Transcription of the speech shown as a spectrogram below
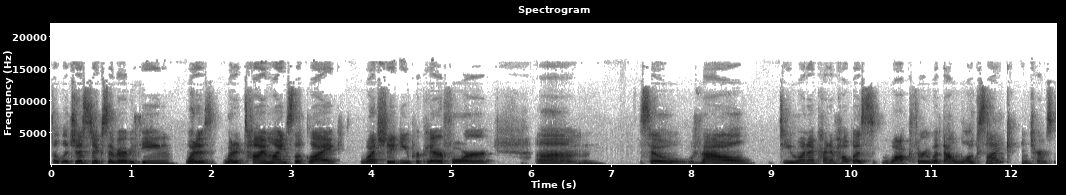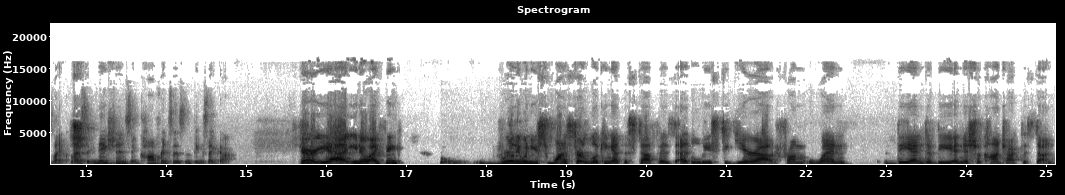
the logistics of everything. What is, what do timelines look like? What should you prepare for? Um, so Val, do you want to kind of help us walk through what that looks like in terms of like resignations and conferences and things like that? Sure. Yeah. You know, I think really when you want to start looking at the stuff is at least a year out from when the end of the initial contract is done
